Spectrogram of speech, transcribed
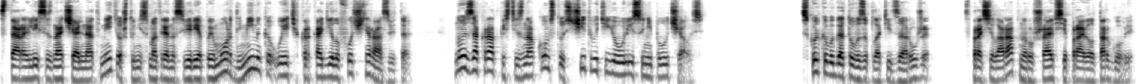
Старый лис изначально отметил, что, несмотря на свирепые морды, мимика у этих крокодилов очень развита. Но из-за краткости знакомства считывать ее у лиса не получалось. «Сколько вы готовы заплатить за оружие?» – спросил араб, нарушая все правила торговли.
